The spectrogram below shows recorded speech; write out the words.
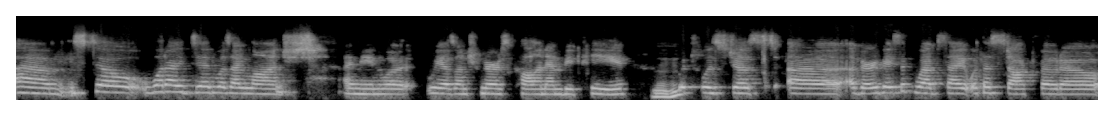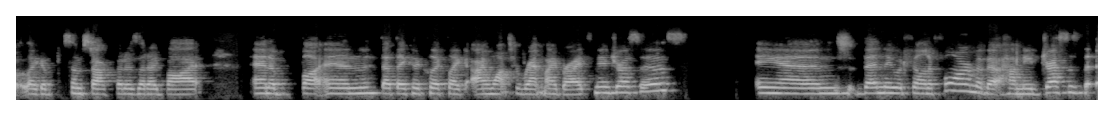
Um, so, what I did was I launched, I mean, what we as entrepreneurs call an MVP, mm-hmm. which was just a, a, very basic website with a stock photo, like a, some stock photos that I bought, and a button that they could click, like, I want to rent my bridesmaid dresses. And then they would fill in a form about how many dresses that,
